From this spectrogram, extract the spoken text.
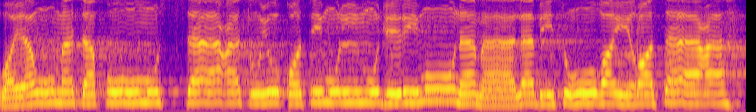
ويوم تقوم الساعة يقسم المجرمون ما لبثوا غير ساعة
